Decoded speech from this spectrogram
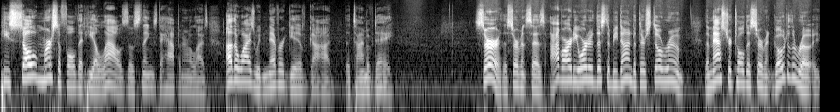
He's so merciful that He allows those things to happen in our lives. Otherwise, we'd never give God the time of day. Sir, the servant says, I've already ordered this to be done, but there's still room. The master told his servant, Go to the road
